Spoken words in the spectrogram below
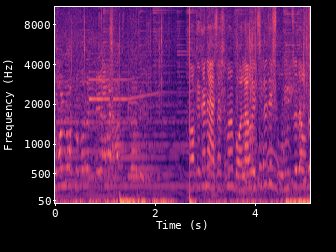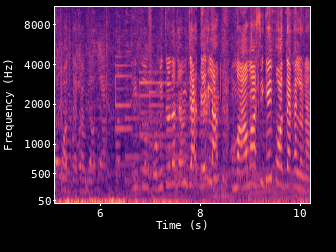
জল নষ্ট করে খেয়ে আবার হাত ধুতে হবে। আমাকে এখানে আসার সময় বলা হয়েছিল যে সৌমিত্রদা আমাকে পথ দেখাবে। কিন্তু সৌমিত্রদাকে আমি যা দেখলাম মা মাসিকেই পথ দেখাল না।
